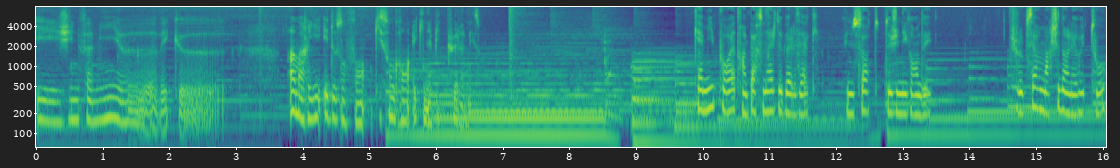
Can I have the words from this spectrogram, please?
Et j'ai une famille euh, avec euh, un mari et deux enfants qui sont grands et qui n'habitent plus à la maison. Camille pourrait être un personnage de Balzac, une sorte de génie Grandet. Je l'observe marcher dans les rues de Tours.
